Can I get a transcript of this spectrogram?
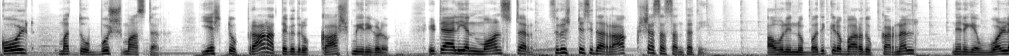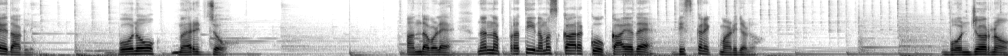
ಕೋಲ್ಟ್ ಮತ್ತು ಬುಷ್ ಮಾಸ್ಟರ್. ಎಷ್ಟು ಪ್ರಾಣ ತೆಗೆದರು ಕಾಶ್ಮೀರಿಗಳು. ಇಟಾಲಿಯನ್ ಮಾನ್ಸ್ಟರ್ ಸೃಷ್ಟಿಸಿದ ರಾಕ್ಷಸ ಸಂತತಿ. ಅವನಿನ್ನು ಬದುಕಿರಬಾರದು ಕರ್ನಲ್, ನಿನಗೆ ಒಳ್ಳೆಯದಾಗಲಿ. ಬೋನೋ ಮ್ಯಾರಿಜೋ ಅಂದವಳೆ, ನನ್ನ ಪ್ರತಿ ನಮಸ್ಕಾರಕ್ಕೂ ಕಾಯದೆ ಡಿಸ್ಕನೆಕ್ಟ್ ಮಾಡಿದಳು. ಬೋನ್ಜೋರ್ನೋ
